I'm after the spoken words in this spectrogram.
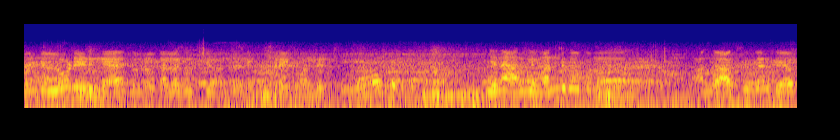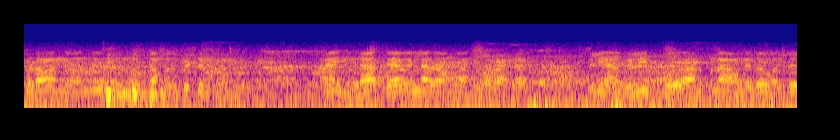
கொஞ்சம் லோடு எடுங்க. கொஞ்சம் கள்ளக்குறிச்சி வந்து நெக்ஸ்ட் பிரேக் வந்துடுச்சு ஏன்னா அங்கே வந்ததுக்கப்புறம் அங்கே ஆக்சிஜன் தேவைப்படும் அங்கே வந்து முந்நூற்றம்பது பெட் இருக்கு நமக்கு. ஆனால் இல்லை தேவையில்லாதவங்க அங்கே வராங்க. வெளியே வெளியே போ அனுப்புனா அவங்க ஏதோ வந்து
